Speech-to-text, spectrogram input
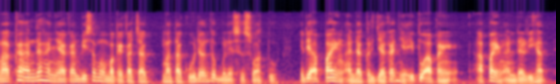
maka Anda hanya akan bisa memakai kaca mata kuda untuk melihat sesuatu. Jadi apa yang Anda kerjakan ya itu apa yang apa yang Anda lihat.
